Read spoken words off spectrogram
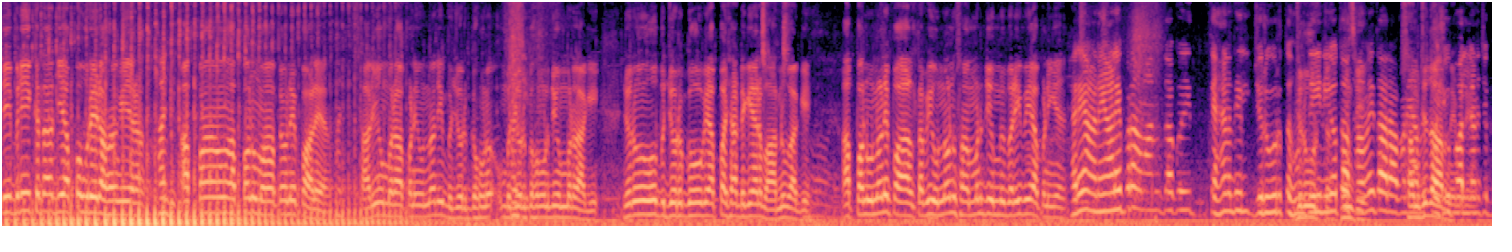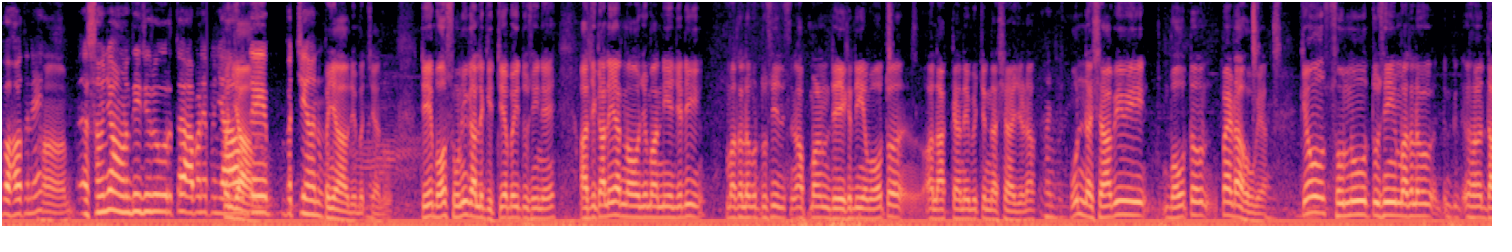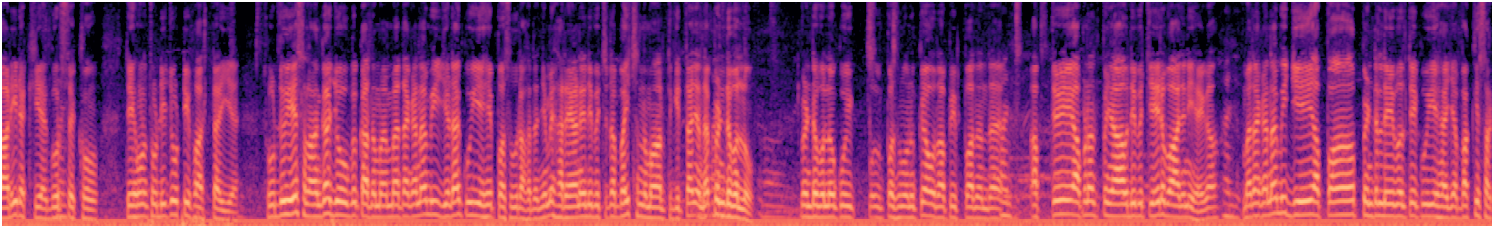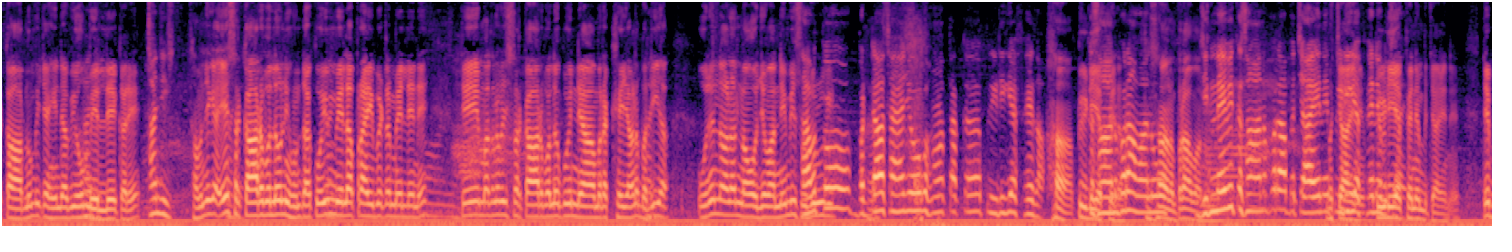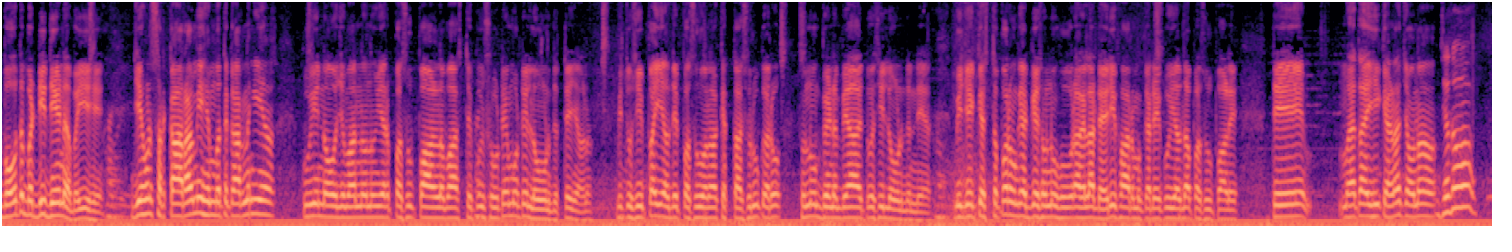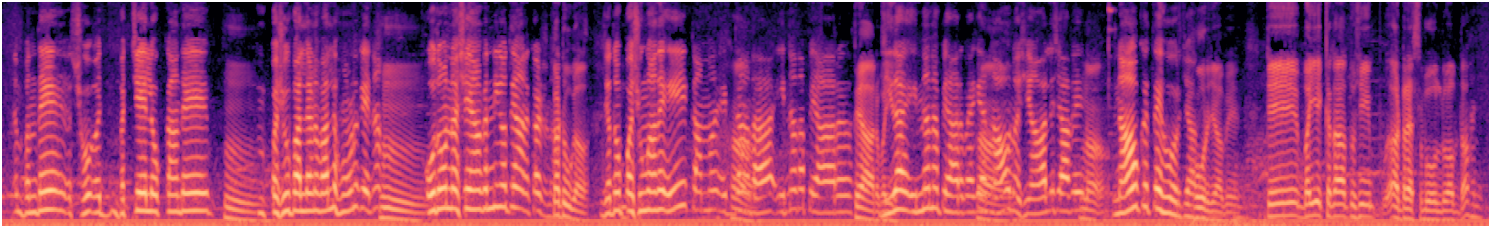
ਤੇ ਵੀਰੇ ਇੱਕ ਤਾਂ ਜੇ ਆਪਾਂ ਉਰੇ ਰਹਾਂਗੇ ਯਾਰ ਹਾਂਜੀ। ਆਪਾਂ ਆਪਾਂ ਨੂੰ ਮਾਂ ਪਿਓ ਨੇ ਪਾਲਿਆ। ਹਾਂਜੀ। ਸਾਰੀ ਉਮਰ ਆਪਣੀ ਉਹਨਾਂ ਦੀ ਬਜ਼ੁਰਗ ਹੁਣ ਬਜ਼ੁਰਗ ਹੋਣ ਦੀ ਉਮਰ ਆ ਗਈ। ਜਦੋਂ ਉਹ ਬਜ਼ੁਰਗ ਹੋ ਗਏ ਆਪਾਂ ਛੱਡ ਕੇ ਯਾਰ ਬਾਹਰ ਨੂੰ ਵਾਗੇ ਆਪਾਂ ਨੂੰ ਉਹਨਾਂ ਨੇ ਪਾਲਤਾ ਵੀ ਉਹਨਾਂ ਨੂੰ ਸਾਂਭਣ ਦੀ ਜ਼ਿੰਮੇਵਾਰੀ ਵੀ ਆਪਣੀ ਹੈ। ਹਰਿਆਣੇ ਵਾਲੇ ਭਰਾਵਾਂ ਨੂੰ ਤਾਂ ਕੋਈ ਕਹਿਣ ਦੀ ਜ਼ਰੂਰਤ ਹੁੰਦੀ ਨਹੀਂ ਉਹ ਤਾਂ। ਸਮਝਦਾਰ ਆਪਣੇ ਪਸ਼ੂ ਪਾਲਣ। ਚ ਬਹੁਤ ਨੇ। ਸਮਝਾਉਣ ਦੀ ਜ਼ਰੂਰਤ ਆਪਣੇ ਪੰਜਾਬ ਦੇ। ਬੱਚਿਆਂ ਨੂੰ। ਪੰਜਾਬ ਦੇ ਬੱਚਿਆਂ ਨੂੰ। ਤੇ ਬਹੁਤ ਸੋਹਣੀ ਗੱਲ ਕੀਤੀ ਆ ਬਈ ਤੁਸੀਂ ਨੇ। ਅੱਜ ਕੱਲ ਯਾਰ ਨੌਜਵਾਨੀ ਹੈ ਜਿਹੜੀ ਮਤਲਬ ਤੁਸੀਂ ਆਪਾਂ ਦੇਖਦੀ ਆ ਬਹੁਤ ਇਲਾਕਿਆਂ ਦੇ ਵਿੱਚ ਨਸ਼ਾ ਜਿਹੜਾ। ਉਹ ਨਸ਼ਾ ਵੀ ਬਹੁਤ ਭੈੜਾ ਹੋ ਗਿਆ। ਕਿਉਂ? ਤੁਹਾਨੂੰ ਤੁਸੀਂ ਮਤਲਬ ਦਾੜੀ ਰੱਖੀ ਹੈ ਗੁਰਸਿੱਖੋਂ। ਤੇ ਹੁਣ ਤੁਹਾਡੀ ਝੋਟੀ ਫਸਟ ਆਈ ਹੈ। ਤੁਹਾਡੀ ਇਹ ਸ਼ਲਾਘਾਯੋਗ ਕਦਮ ਹੈ ਮੈਂ ਤਾਂ ਕਹਿੰਦਾ ਵੀ ਜਿਹੜਾ ਕੋਈ ਇਹ ਪਸ਼ੂ ਰੱਖਦਾ ਜਿਵੇਂ ਹਰਿਆਣੇ ਦੇ ਵਿੱਚ ਤਾਂ ਬਾਈ ਸਨਮਾਨਿਤ ਕੀਤਾ ਜਾਂਦਾ ਪਿੰਡ ਵੱਲੋਂ। ਪਿੰਡ ਵੱਲੋਂ ਕੋਈ ਪਸ਼ੂਆਂ ਨੂੰ ਘਿਓ ਦਾ ਪੀਪਾ ਦਿੰਦਾ। ਆਪਤੇ ਆਪਣਾ ਪੰਜਾਬ ਦੇ ਵਿੱਚ ਇਹ ਰਿਵਾਜ ਨਹੀਂ ਹੈਗਾ। ਮੈਂ ਤਾਂ ਕਹਿੰਦਾ ਵੀ ਜੇ ਆਪਾਂ ਪਿੰਡ ਲੈਵਲ ਤੇ ਕੋਈ ਇਹੋ ਜਿਹਾ ਬਾਕੀ ਸਰਕਾਰ ਨੂੰ ਵੀ ਚਾਹੀਦਾ ਵੀ ਉਹ। ਮੇਲੇ ਕਰੇ। ਹਾਂਜੀ। ਸਮਝ ਗਿਆ? ਇਹ ਸਰਕਾਰ ਵੱਲੋਂ ਨਹੀਂ ਹੁੰਦਾ ਕੋਈ ਵੀ ਮੇਲਾ ਪ੍ਰਾਈਵੇਟ ਮੇਲੇ ਨੇ। ਤੇ ਮਤਲਬ ਸਰਕਾਰ ਵੱਲੋਂ ਕੋਈ ਨਿਯਮ ਰੱਖੇ ਜਾਣ ਵਧੀਆ। ਉਹਦੇ ਨਾਲ ਨੌਜਵਾਨੀ ਵੀ ਸਭ ਸੁਧਰੂਗੀ। ਤੋਂ ਵੱਡਾ ਸਹਿਯੋਗ ਹੁਣ ਤੱਕ ਪੀਡੀਐਫ ਦਾ। ਹਾਂ ਪੀਡੀਐਫ ਕਿਸਾਨ ਭਰਾਵਾਂ ਨੂੰ ਕਿਸਾਨ ਭਰਾਵਾਂ ਨੂੰ। ਜਿੰਨੇ ਵੀ ਕਿਸਾਨ ਭਰਾ ਬਚਾਏ ਨੇ ਬਚਾਏ ਪੀਡੀਐਫ ਨੇ ਪੀਡੀਐਫ ਨੇ ਬਚਾਏ ਨੇ। ਤੇ ਬਹੁਤ ਵੱਡੀ ਦੇਣ ਆ ਬਈ ਇਹ। ਹਾਂਜੀ। ਜੇ ਹੁਣ ਸਰਕਾਰਾਂ ਵੀ ਹਿੰਮਤ ਕਰਨਗੀਆਂ ਕੋਈ ਨੌਜਵਾਨਾਂ ਨੂੰ ਯਾਰ ਪਸ਼ੂ ਪਾਲਣ ਵਾਸਤੇ ਕੋਈ ਛੋਟੇ-ਮੋਟੇ ਲੋਨ ਦਿੱਤੇ ਜਾਣ ਵੀ ਤੁਸੀਂ ਭਾਈ ਆਪਦੇ ਪਸ਼ੂਆਂ ਦਾ ਕਿੱਤਾ ਸ਼ੁਰੂ ਕਰੋ ਤੁਹਾਨੂੰ ਬਿਨ ਵਿਆਜ ਤੋਂ ਅਸੀਂ ਲੋਨ ਦਿੰਨੇ ਆ। ਵੀ ਜੇ ਕਿਸ਼ਤ ਭਰੋਗੇ ਅੱਗੇ ਤੁਹਾਨੂੰ ਹੋਰ ਅਗਲਾ ਡੈਰੀ ਫਾਰਮ ਕਰੇ ਕੋਈ ਆਪਦਾ ਪਸ਼ੂ ਪਾਲੇ। ਤੇ ਮੈਂ ਤਾਂ ਇਹੀ ਕਹਿਣਾ ਚਾਹੁੰਦਾ ਜਦੋਂ ਬੰਦੇ ਛੋ- ਬੱਚੇ ਲੋਕਾਂ ਦੇ ਹੂੰ। ਪਸ਼ੂ ਪਾਲਣ ਵੱਲ ਹੋਣਗੇ ਨਾ ਹੂੰ। ਉਦੋਂ ਨਸ਼ਿਆਂ ਕੰਨੀਓ ਧਿਆਨ ਘਟਣਾ। ਘਟੂਗਾ। ਜਦੋਂ ਪਸ਼ੂਆਂ ਦੇ ਇਹ ਕੰਮ ਇਦਾਂ ਹਾਂ। ਦਾ ਇਹਨਾਂ ਦਾ ਪਿਆਰ ਪਿਆਰ ਬਈ। ਜਿਹਦਾ ਇਹਨਾਂ ਨਾਲ ਪਿਆਰ ਪੈ ਗਿਆ। ਨਾ ਉਹ ਨਸ਼ਿਆਂ ਵੱਲ ਜਾਵੇ ਨਾ। ਨਾ ਉਹ ਕਿਤੇ ਹੋਰ ਜਾਵੇ। ਹੋਰ ਜਾਵੇ। ਤੇ ਬਈ ਇੱਕ ਤਾਂ ਤੁਸੀਂ ਐਡਰੈਸ ਬੋਲ ਦਿਓ ਆਪਦਾ। ਹਾਂਜੀ।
